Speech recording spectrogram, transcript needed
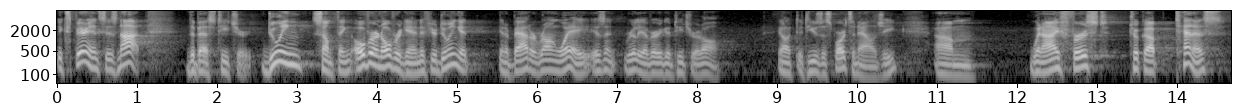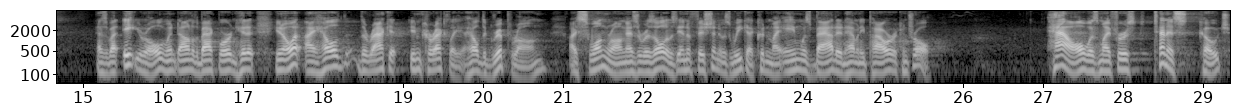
Experience is not the best teacher. Doing something over and over again, if you're doing it in a bad or wrong way, isn't really a very good teacher at all. You know, to, to use a sports analogy, um, when I first took up tennis as about eight year old, went down to the backboard and hit it. You know what? I held the racket incorrectly. I held the grip wrong. I swung wrong. As a result, it was inefficient. It was weak. I couldn't. My aim was bad. I didn't have any power or control. Hal was my first tennis coach.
